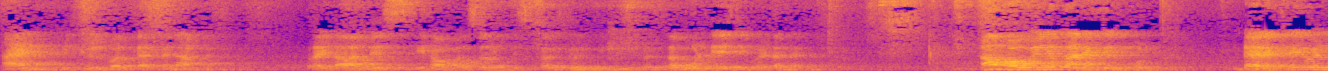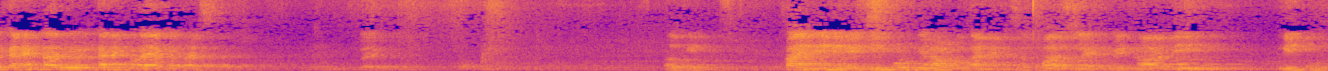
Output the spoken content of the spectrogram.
And it will work as an amplifier. Right? All this we have also discussed when we the voltage divider network. Now how will you connect input? Directly you will connect or you will connect via capacitor? Okay. Fine. Anyway, input we have to connect. So first let me draw the input.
